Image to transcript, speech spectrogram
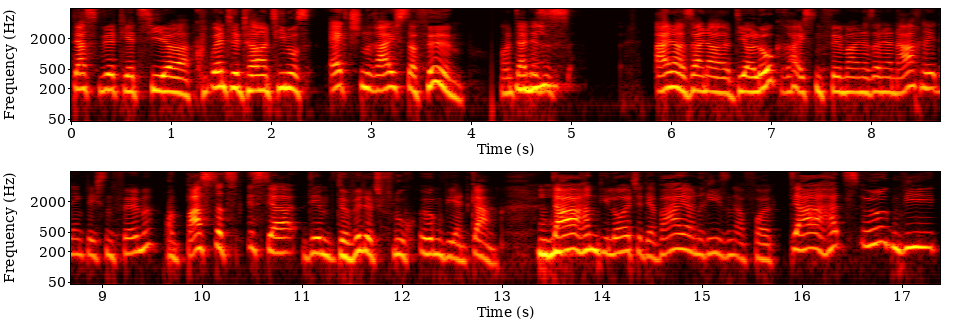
das wird jetzt hier Quentin Tarantinos actionreichster Film. Und dann mhm. ist es einer seiner dialogreichsten Filme, einer seiner nachdenklichsten Filme. Und Bastards ist ja dem The Village-Fluch irgendwie entgangen. Mhm. Da haben die Leute, der war ja ein Riesenerfolg. Da hat's irgendwie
